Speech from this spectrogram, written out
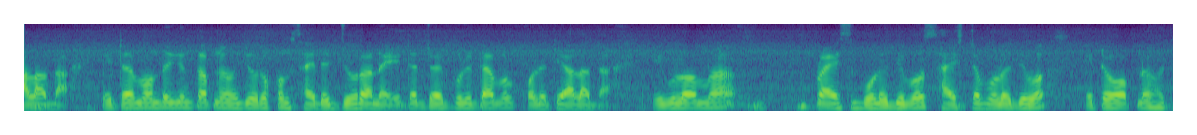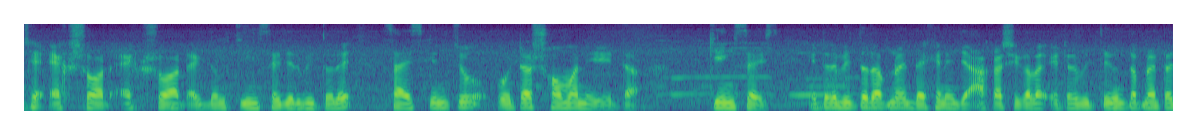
আলাদা। এটার মধ্যে কিন্তু আপনার ওই যে ওরকম সাইডের জোড়া নেই, এটা জয়পুরিটা আবার কোয়ালিটি আলাদা। এগুলো আমরা প্রাইস বলে দিব সাইজটা বলে দিব। এটাও আপনার হচ্ছে একশো আট একশো আট, একদম কিং সাইজের ভিতরে। সাইজ কিন্তু ওইটার সমানই এটা কিং সাইজ এটার ভিতরে আপনার দেখেন এই যে আকাশি কালার এটার ভিতরে কিন্তু আপনার একটা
